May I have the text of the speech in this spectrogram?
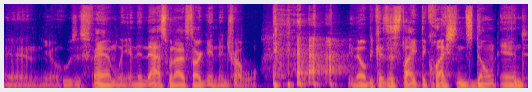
and you know who's his family and then that's when i start getting in trouble. You know because it's like the questions don't end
